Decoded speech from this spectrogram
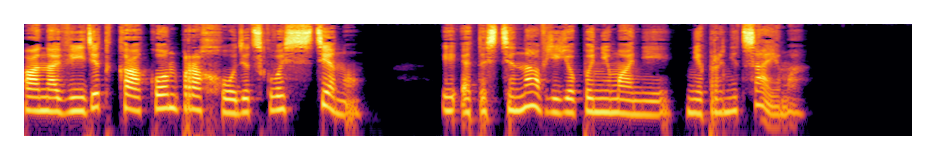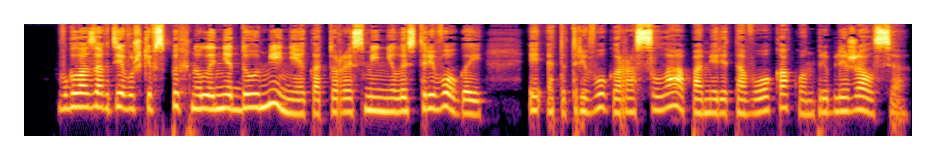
Она видит, как он проходит сквозь стену. И эта стена в ее понимании непроницаема. В глазах девушки вспыхнуло недоумение, которое сменилось тревогой, и эта тревога росла по мере того, как он приближался.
